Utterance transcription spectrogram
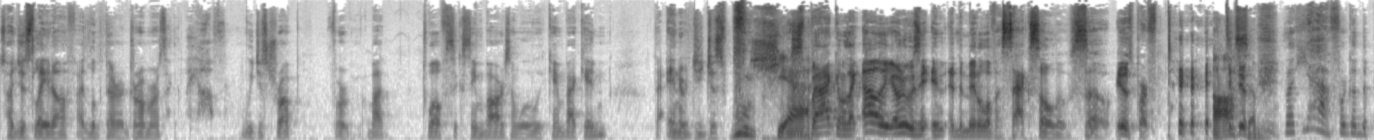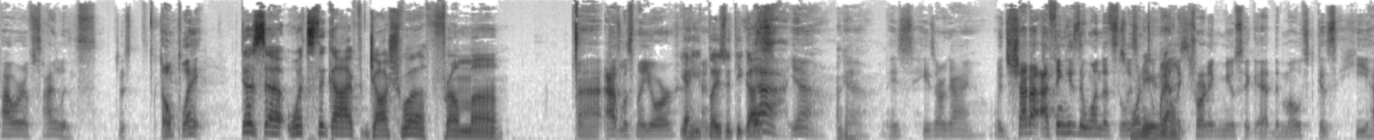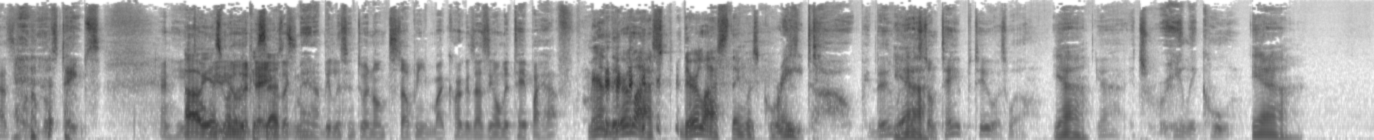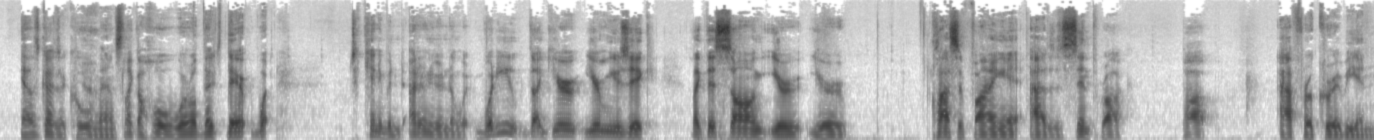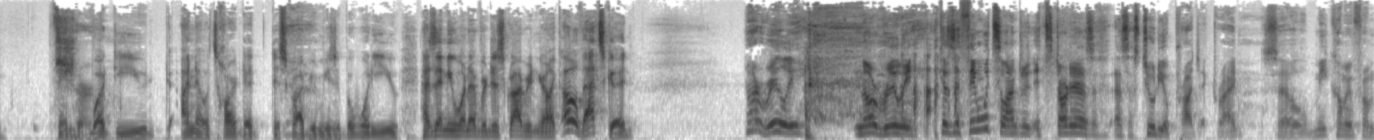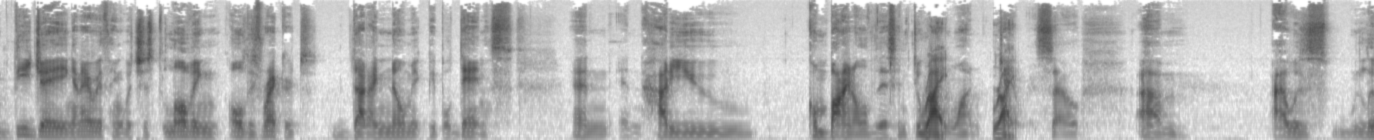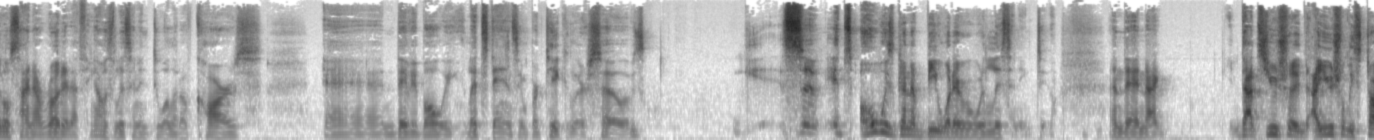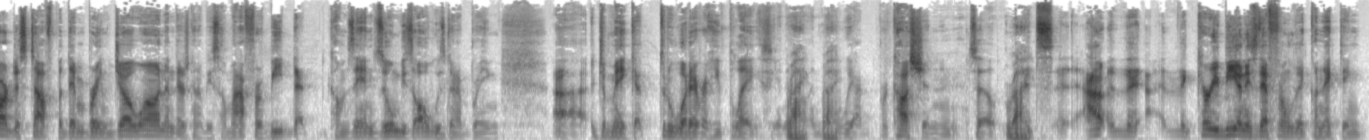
So I just laid off. I looked at our drummer. I was like, "Lay off." We just dropped for about 12, 16 bars, and when we came back in, that energy just whoom, Yeah. just back. And I was like, "Oh, it was in, in the middle of a sax solo, so it was perfect." Awesome. like, yeah, I forgot the power of silence. Just don't play. Does uh, what's the guy Joshua from uh, Uh, Atlas Maior. Yeah, he And- plays with you guys? Yeah, yeah. Okay. Yeah, he's he's our guy. Which, shout out! I think he's the one that's listening to my guys. electronic music uh, the most because he has one of those tapes. And he Oh, told he me has the one of other the day, he was like, "Man, I've been listening to it non-stop in my car because that's the only tape I have." Man, their last their last thing was great. Oh, they Yeah. on tape too as well. Yeah, Yeah, it's really cool. yeah, yeah. Those guys are cool, man. It's like a whole world. There's there. What I can't even. I don't even know what. What do you like? Your your music, like this song. You're you're classifying it as a synth rock, pop, Afro Caribbean thing. Sure. But what do you? I know it's hard to describe your music, but what do you? Has anyone ever described it? And you're like, oh, that's good. Not really. Not really. Because the thing with Cilantro, it started as a, as a studio project, right? So me coming from DJing and everything was just loving all these records that I know make people dance. And and how do you combine all of this into Right, one? right. genre? So um, I was, little sign I wrote it, I think I was listening to a lot of Cars and David Bowie, Let's Dance in particular. So it was so it's always gonna be whatever we're listening to and then i that's usually i usually start the stuff but then bring joe on and there's gonna be some afrobeat that comes in zumbi's always gonna bring uh, jamaica through whatever he plays you know Right, and right. we had percussion so Right. it's uh, the, the caribbean is definitely the connecting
